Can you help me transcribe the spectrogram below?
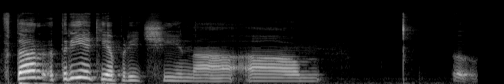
Втор... Третья причина. Э,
